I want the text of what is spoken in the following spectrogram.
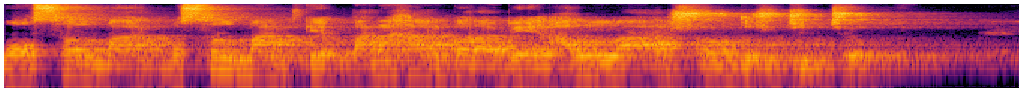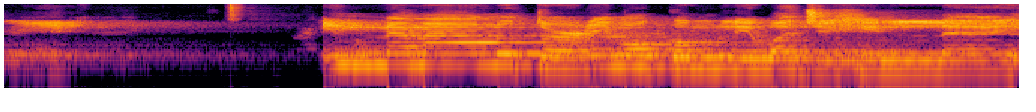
মুসলমান, মুসলমানকে পানাহার করাবে আল্লাহর সন্তুষ্টির জন্য। إنما نطعمكم لوجه الله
